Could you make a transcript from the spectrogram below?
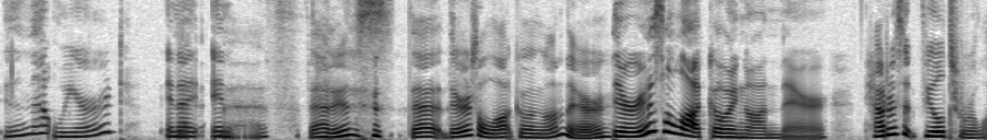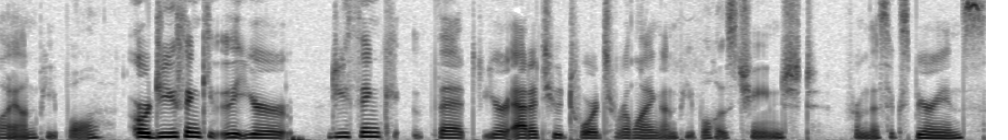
Isn't that weird? And I and That's, that is that. There's a lot going on there. there is a lot going on there. How does it feel to rely on people? Or do you think that your do you think that your attitude towards relying on people has changed from this experience?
